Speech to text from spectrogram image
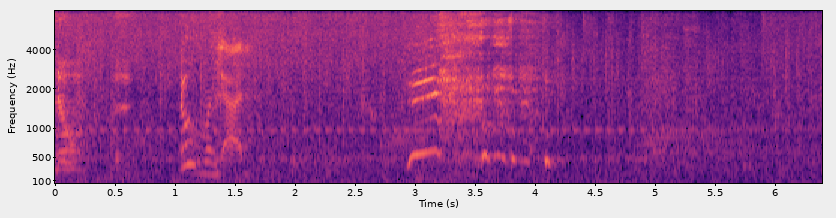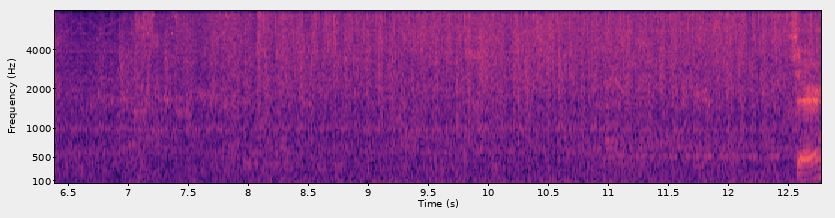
No. Oh my god. Sir?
